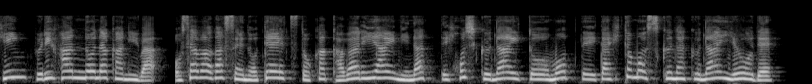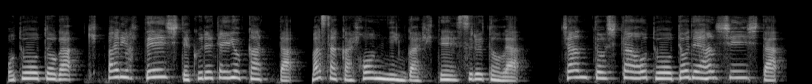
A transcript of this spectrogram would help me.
金プリファンの中には、お騒がせのテーツと関わり合いになって欲しくないと思っていた人も少なくないようで、弟がきっぱり否定してくれてよかった。まさか本人が否定するとは。ちゃんとした弟で安心した。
